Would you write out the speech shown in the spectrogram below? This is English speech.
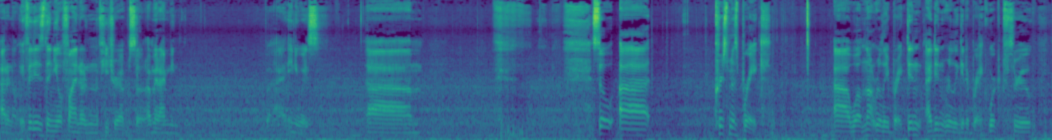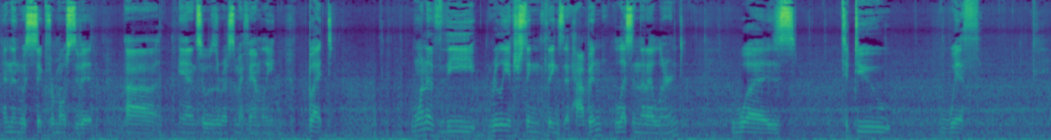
I don't know. If it is, then you'll find out in a future episode. I mean, I mean, but uh, anyways, um, so uh, Christmas break. Uh, well, not really a break. Didn't I didn't really get a break. Worked through and then was sick for most of it, uh, and so was the rest of my family. But one of the really interesting things that happened, lesson that I learned, was to do with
